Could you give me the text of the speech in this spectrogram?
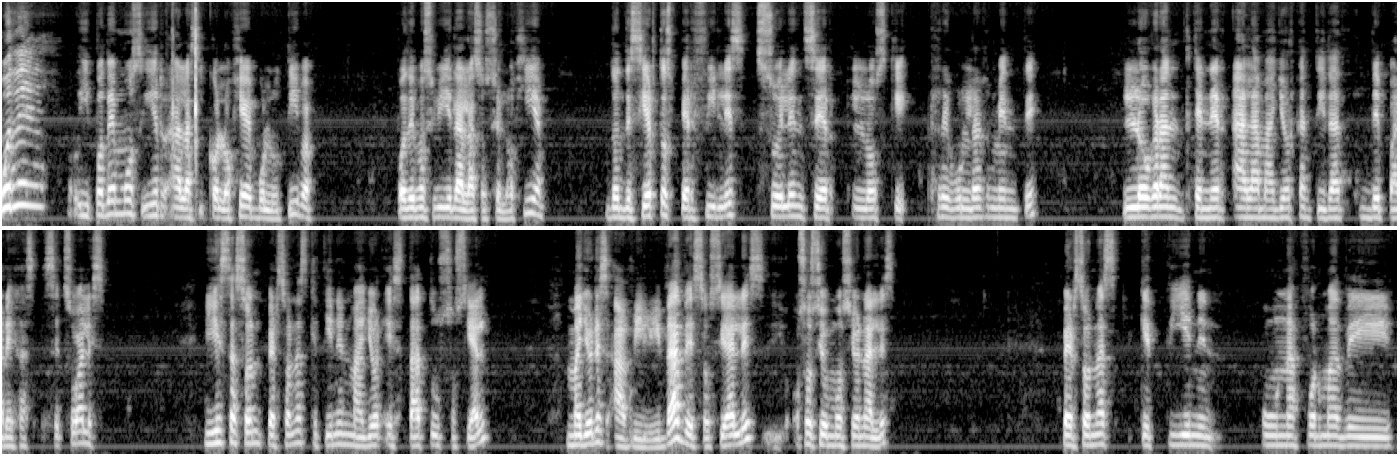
Puede y podemos ir a la psicología evolutiva. podemos ir a la sociología, donde ciertos perfiles suelen ser los que regularmente logran tener a la mayor cantidad de parejas sexuales. Y estas son personas que tienen mayor estatus social, mayores habilidades sociales o socioemocionales, personas que tienen una forma de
